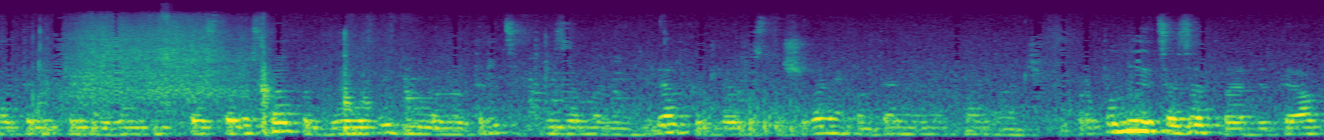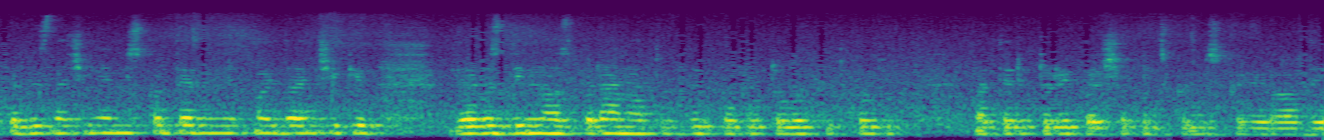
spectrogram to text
на території Голубівського старостату було виділено 33 земельні ділянки для розташування контейнерних майданчиків. Пропонується затвердити акти визначення місць контейнерних майданчиків для роздільного збирання твердих побутових відходів на території Першопінської міської ради,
